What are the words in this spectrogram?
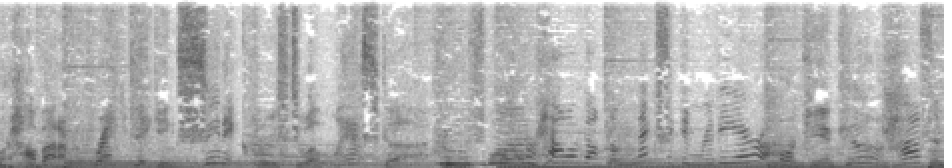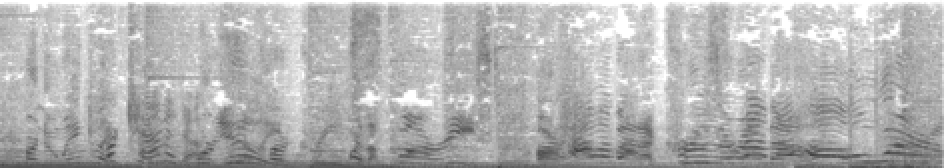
Or how about a breathtaking scenic cruise to Alaska? Or how about the Mexican Riviera? Or Cancun? Cozumel? Or New England? Or Canada? Or Italy? Or Greece? Or the Far East? Or how about a cruise around the whole world?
